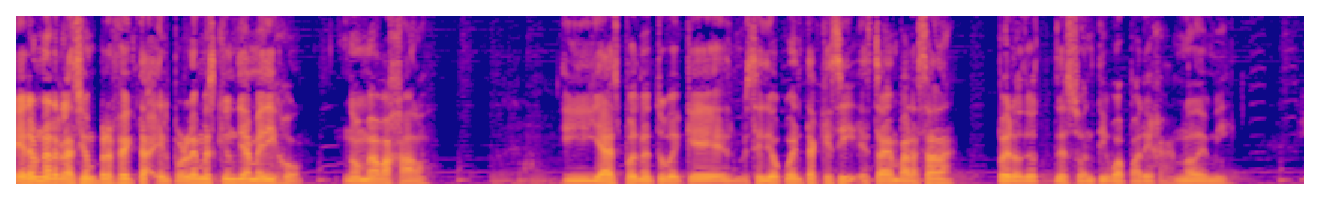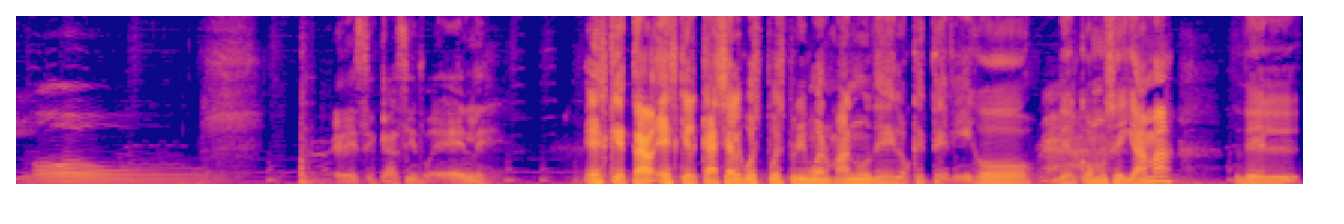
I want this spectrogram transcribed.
Era una relación perfecta. El problema es que un día me dijo, no me ha bajado. Y ya después me tuve que, se dio cuenta que sí, estaba embarazada, pero de, de su antigua pareja, no de mí. Ese casi duele. Es que, ta- es que el casi algo es pues primo hermano de lo que te digo, del cómo se llama, del,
